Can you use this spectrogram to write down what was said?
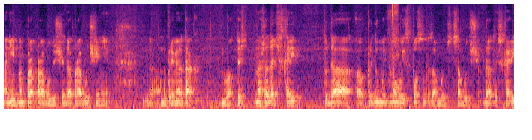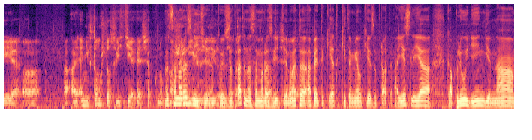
они ну, про, про будущее, да, про обучение. Например, так. Вот. То есть наша задача скорее туда э, придумать новые способы заботиться о будущем. Да? То есть скорее э, а, а, а не в том, что свести опять все ну, Это саморазвитие, то есть затраты на саморазвитие. Да, но это, опять-таки, это какие-то мелкие затраты. А если я коплю деньги на,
